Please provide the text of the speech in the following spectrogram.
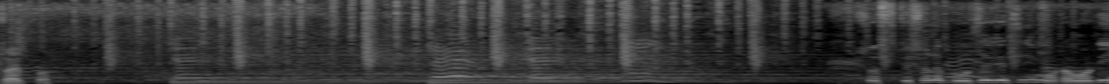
ড্রাইভ কর। সো স্টেশনে পৌঁছে গেছি, মোটামুটি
